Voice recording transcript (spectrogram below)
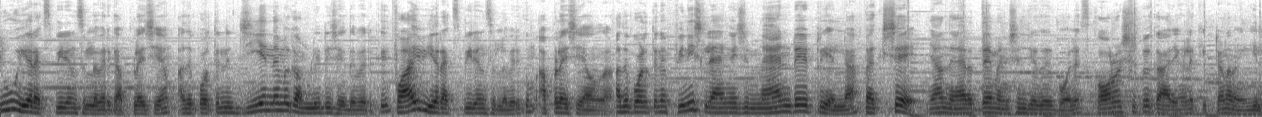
ടു ഇയർ എക്സ്പീരിയൻസ് ഉള്ളവർക്ക് അപ്ലൈ ചെയ്യാം. അതുപോലെ തന്നെ ജി എൻ എം കംപ്ലീറ്റ് ചെയ്തവർക്ക് ഫൈവ് ഇയർ എക്സ്പീരിയൻസ് ഉള്ളവർക്കും അപ്ലൈ ചെയ്യാവുന്നതാണ്. അതുപോലെ തന്നെ ഫിനിഷ് ലാംഗ്വേജ് മാൻഡേറ്ററി അല്ല. പക്ഷേ ഞാൻ നേരത്തെ മെൻഷൻ ചെയ്തതുപോലെ സ്കോളർഷിപ്പ് കാര്യങ്ങൾ കിട്ടണമെങ്കിൽ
